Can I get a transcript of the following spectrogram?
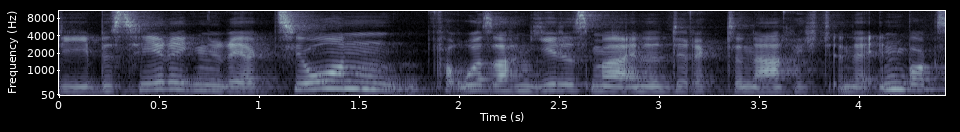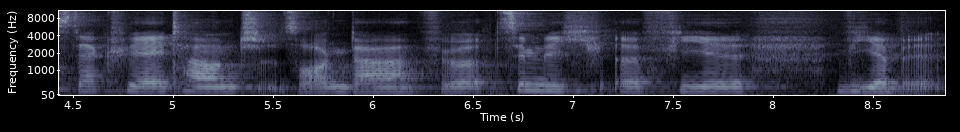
die bisherigen Reaktionen verursachen jedes Mal eine direkte Nachricht in der Inbox der Creator und sorgen da für ziemlich äh, viel Wirbel.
